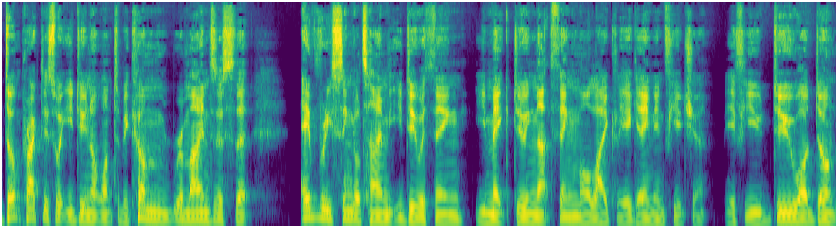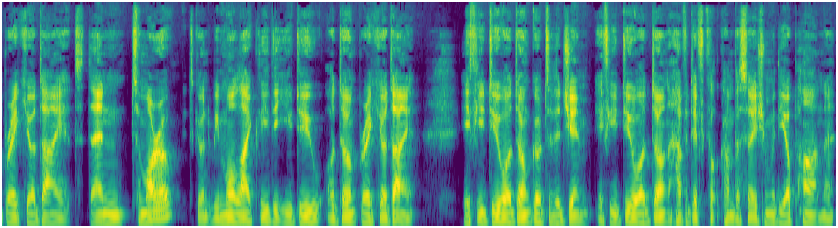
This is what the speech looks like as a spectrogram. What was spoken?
don't practice what you do not want to become reminds us that every single time that you do a thing, you make doing that thing more likely again in future. If you do or don't break your diet, then tomorrow it's going to be more likely that you do or don't break your diet. If you do or don't go to the gym, if you do or don't have a difficult conversation with your partner,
